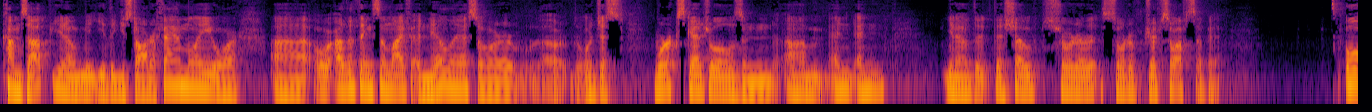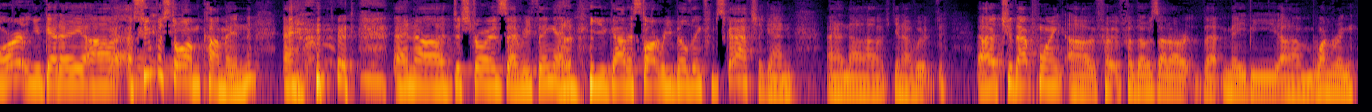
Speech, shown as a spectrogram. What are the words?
comes up. You know, either you start a family, or uh, or other things in life, an illness, or or, or just work schedules, and um, and and you know the the show sort of sort of drifts off a bit. Or you get a uh, a superstorm coming and and uh, destroys everything, and you got to start rebuilding from scratch again. And uh, you know, uh, to that point, uh, for, for those that are that may be um, wondering,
